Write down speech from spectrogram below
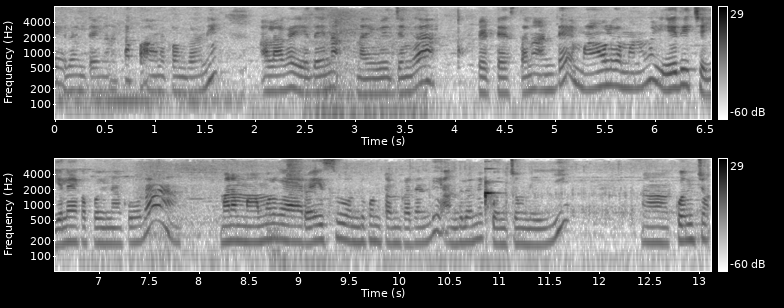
లేదంటే కనుక పానకం కానీ అలాగా ఏదైనా నైవేద్యంగా పెట్టేస్తాను. అంటే మామూలుగా మనం ఏది చెయ్యలేకపోయినా కూడా మనం మామూలుగా రైస్ వండుకుంటాం కదండి అందులోనే కొంచెం నెయ్యి కొంచెం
